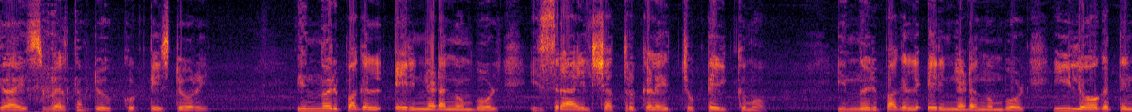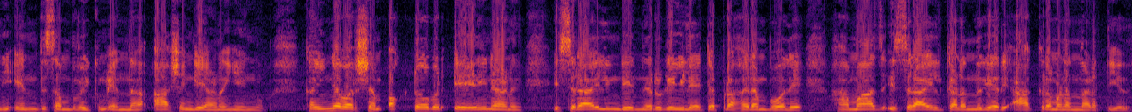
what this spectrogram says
ഗായ്സ് വെൽക്കം ടു കുട്ടി സ്റ്റോറി. ഇന്നൊരു പകൽ എരിഞ്ഞടങ്ങുമ്പോൾ ഇസ്രായേൽ ശത്രുക്കളെ ചുട്ടരിക്കുമോ ഇന്നൊരു പകൽ എരിഞ്ഞടങ്ങുമ്പോൾ ഈ ലോകത്തിന് എന്ത് സംഭവിക്കും എന്ന ആശങ്കയാണ് എങ്ങും കഴിഞ്ഞ വർഷം ഒക്ടോബർ ഏഴിനാണ് ഇസ്രായേലിന്റെ നെറുകയിലേറ്റ പ്രഹരം പോലെ ഹമാസ് ഇസ്രായേൽ കടന്നുകയറി ആക്രമണം നടത്തിയത്.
